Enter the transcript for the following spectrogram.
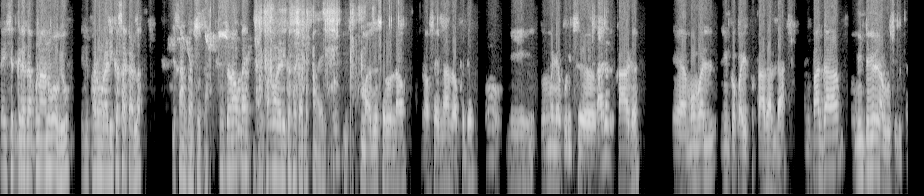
काही शेतकऱ्याचा आपण अनुभव घेऊ. त्यांनी फार्मर आय डी कसा काढला ते सांगता स्वतः. तुमचं नाव काय आणि फार्मर आय डी कसा काढला सांगायचं माझं सर्व नाव रावसाहेब नारायणराव कदम मी दोन महिन्यापूर्वीच कार्ड मोबाईल लिंक पाहिजे फक्त आधारला. आणि पाच दहा मिनिटं वेळ लागू शकतो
